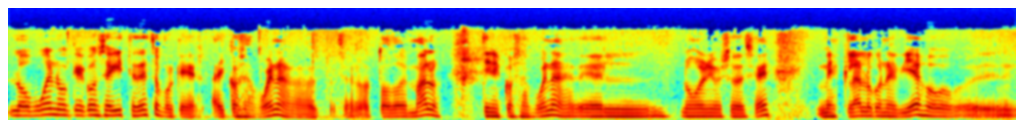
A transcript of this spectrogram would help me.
lo bueno que conseguiste de esto, porque hay cosas buenas, o sea, no todo es malo. Tienes cosas buenas del nuevo universo de C. Mezclarlo con el viejo, eh,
